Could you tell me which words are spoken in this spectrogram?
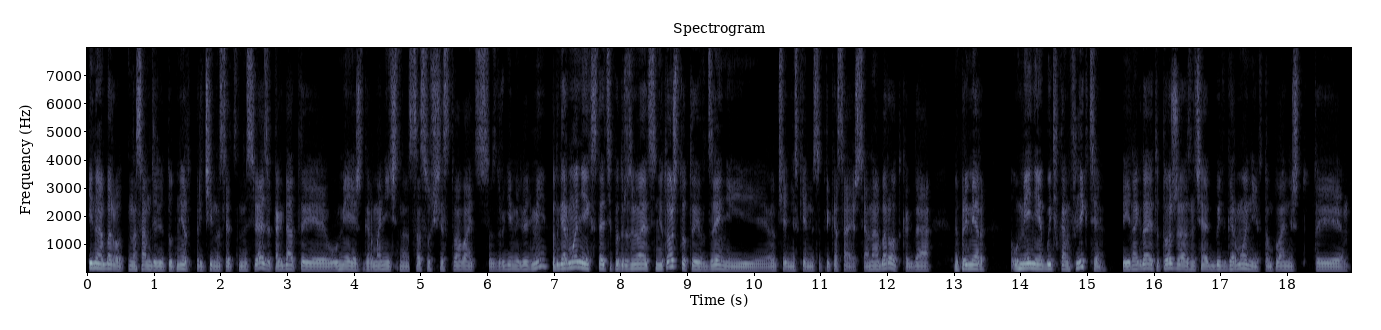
И наоборот, на самом деле тут нет причинно-следственной связи. Когда ты умеешь гармонично сосуществовать с другими людьми, под гармонией, кстати, подразумевается не то, что ты в дзене и вообще ни с кем не соприкасаешься, а наоборот, когда, например, умение быть в конфликте, иногда это тоже означает быть в гармонии, в том плане, что ты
